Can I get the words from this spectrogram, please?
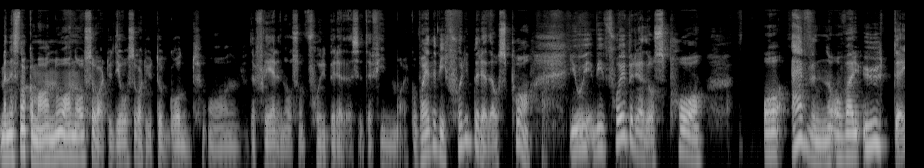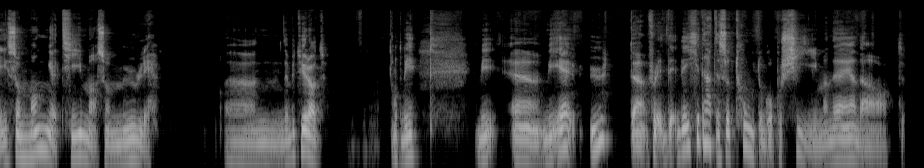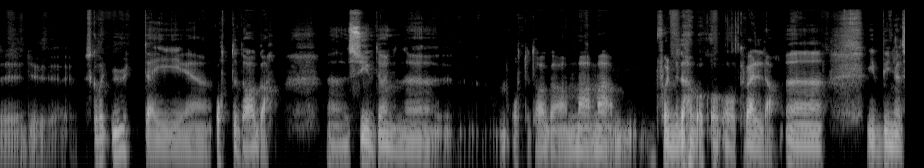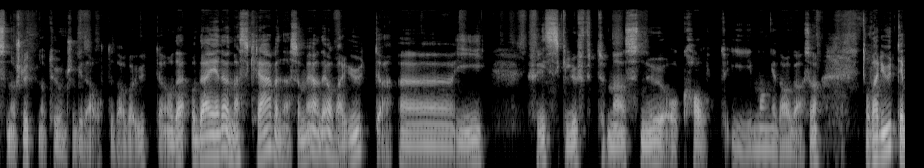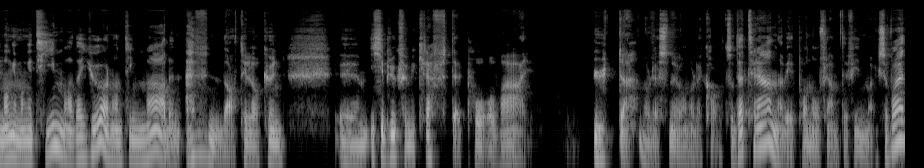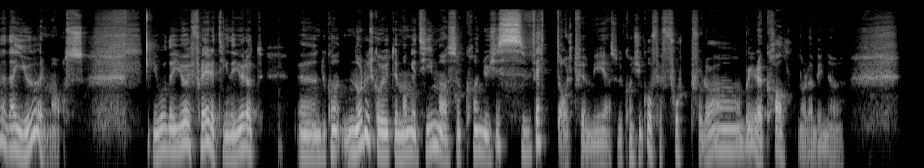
Men jeg snakka med han nå, han har også vært, de har også vært ute og gått, og det er flere nå som forbereder seg til Finnmark. Og hva er det vi forbereder oss på? Jo, vi forbereder oss på å evne å være ute i så mange timer som mulig. Eh, det betyr at at vi, vi, eh, vi er ute For det, det, er ikke det at det er så tungt å gå på ski, men det er det at uh, du skal være ute i uh, åtte dager. Uh, syv døgn, åtte dager med, med formiddag og, og, og kveld. da. I begynnelsen og slutten av turen så blir det åtte dager ute. Og det, og det er det mest krevende som er det å være ute i frisk luft med snø og kaldt i mange dager. Så å være ute i mange, mange timer, det gjør noe med den evnen da, til å kunne um, ikke bruke for mye krefter på å være ute når det er snø og når det er kaldt. Så det trener vi på nå frem til Finnmark. Så hva er det det gjør med oss? Jo, det gjør flere ting. Det gjør at du kan, når du skal være ute i mange timer, så kan du ikke svette altfor mye. Så du kan ikke gå for fort, for da blir det kaldt når det begynner,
